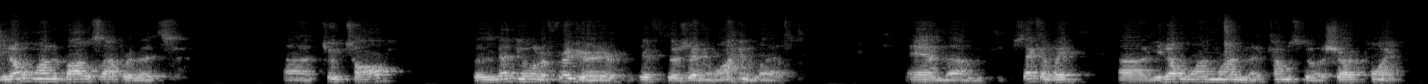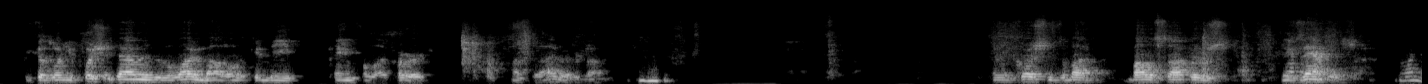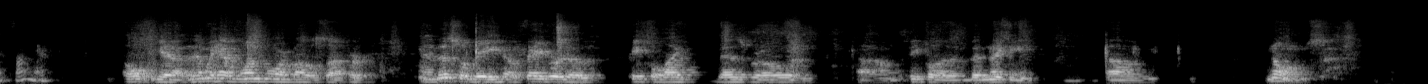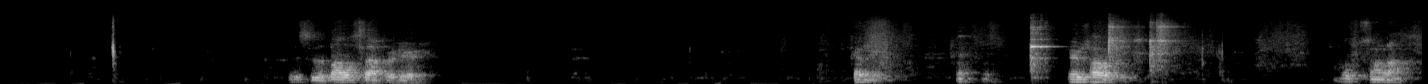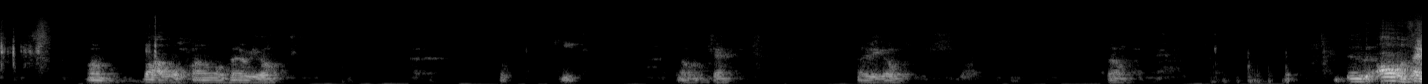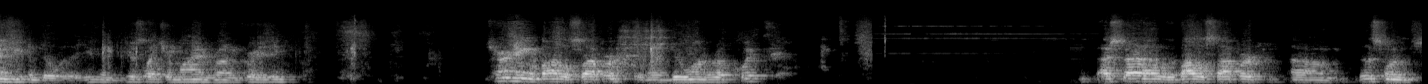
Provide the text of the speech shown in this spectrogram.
you don't want a bottle stopper that's uh, too tall because then you want a refrigerator if there's any wine left. And um, secondly, uh, you don't want one that comes to a sharp point because when you push it down into the wine bottle, it can be painful, I've heard. Not that I've ever done. Any questions about bottle stoppers, examples? The one that's on there. Oh, yeah, and then we have one more bottle stopper, and this will be a favorite of people like Desbro and um, people that have been making um, gnomes. This is a bottle stopper here. Come here. Here's how it looks on a, on a bottle. I don't know, there we go. Oh, okay. There you go. So, all the things you can do with it. You can just let your mind run crazy. Turning a bottle stopper, we're gonna do one real quick. I start out with a bottle stopper. Um, this one's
